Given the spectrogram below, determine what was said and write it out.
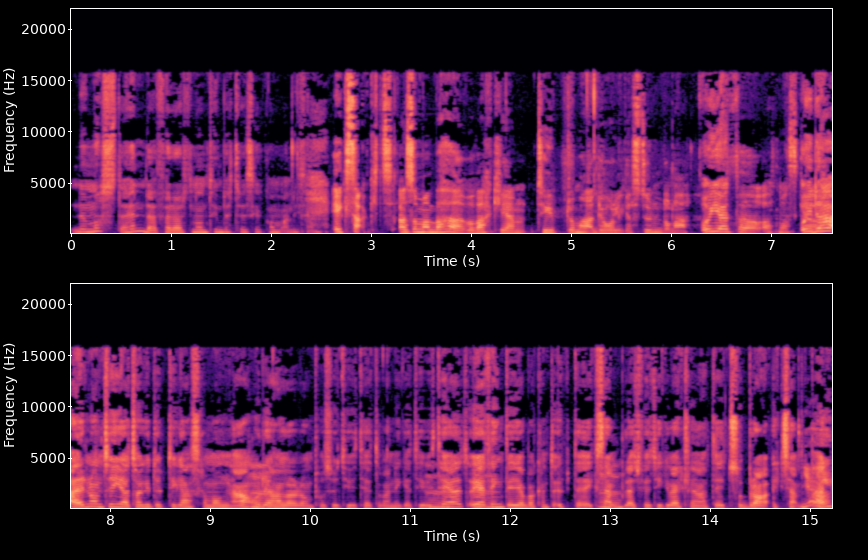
det måste hända för att någonting bättre ska komma liksom. Exakt, alltså man behöver verkligen typ de här dåliga stunderna Och jag, för att man ska... Och det här är någonting jag har tagit upp till ganska många och Mm. det handlar om positivitet och negativitet. Och jag tänkte jag bara kan ta upp det exemplet för jag tycker verkligen att det är ett så bra exempel. Mm. Ja.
